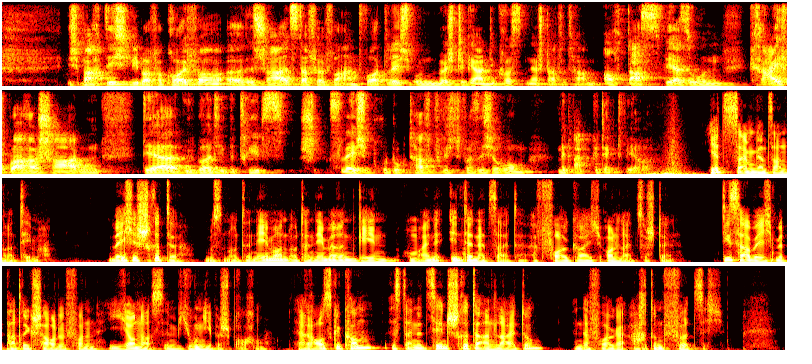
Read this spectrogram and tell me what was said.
ich mache dich, lieber Verkäufer äh, des Schals, dafür verantwortlich und möchte gern die Kosten erstattet haben. Auch das wäre so ein greifbarer Schaden, der über die Betriebs-Produkthaftpflichtversicherung mit abgedeckt wäre. Jetzt zu einem ganz anderen Thema. Welche Schritte müssen Unternehmer und Unternehmerinnen gehen, um eine Internetseite erfolgreich online zu stellen? Dies habe ich mit Patrick Schaudel von Jonas im Juni besprochen. Herausgekommen ist eine 10-Schritte-Anleitung, in der Folge 48.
